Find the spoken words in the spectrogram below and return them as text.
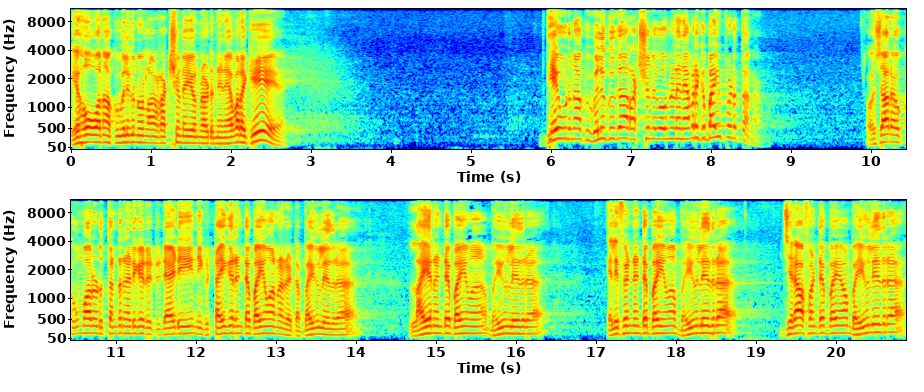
ఏహో నాకు వెలుగును నాకు రక్షణ అయి ఉన్నాడు. నేను ఎవరికి? దేవుడు నాకు వెలుగుగా రక్షణగా ఉన్నాడు నేను ఎవరికి భయపడతాను? ఒకసారి ఒక కుమారుడు తండ్రిని అడిగాడట డాడీ నీకు టైగర్ అంటే భయం అన్నాడట. భయం లేదురా. లయన్ అంటే భయమా? భయం లేదురా. ఎలిఫెంట్ అంటే భయమా? భయం లేదురా. జిరాఫ్ అంటే భయం భయం లేదురా.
